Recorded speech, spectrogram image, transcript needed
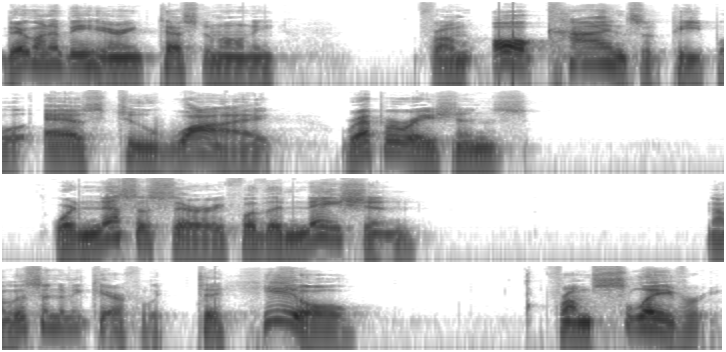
they're going to be hearing testimony from all kinds of people as to why reparations were necessary for the nation. Now, listen to me carefully to heal from slavery.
